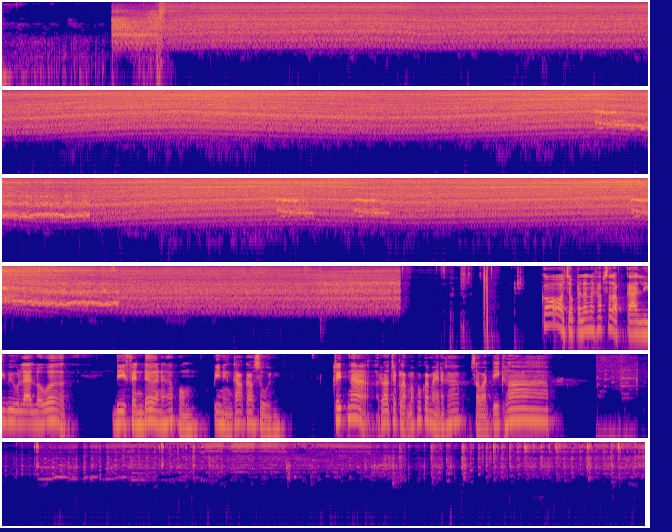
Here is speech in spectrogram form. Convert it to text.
ก็จบไปแล้วนะครับสำหรับการรีวิว Land Rover Defender นะครับผม ปี 1990 คลิปหน้าเราจะกลับมาพบกันใหม่นะครับ สวัสดีครับ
